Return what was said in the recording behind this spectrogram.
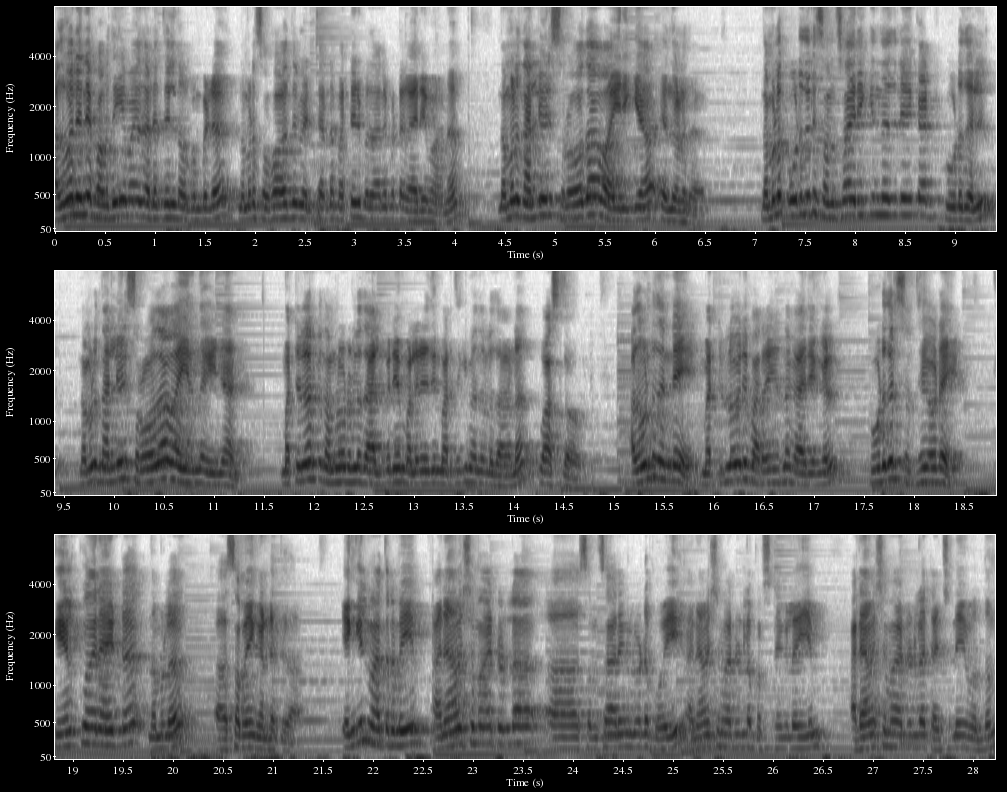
അതുപോലെ തന്നെ ഭൗതികമായ തലത്തിൽ നോക്കുമ്പോൾ നമ്മുടെ സ്വഭാവത്തിൽ വെച്ചേണ്ട മറ്റൊരു പ്രധാനപ്പെട്ട കാര്യമാണ് നമ്മൾ നല്ലൊരു ശ്രോതാവായിരിക്കുക എന്നുള്ളത്. നമ്മൾ കൂടുതൽ സംസാരിക്കുന്നതിനേക്കാൾ കൂടുതൽ നമ്മൾ നല്ലൊരു ശ്രോതാവായിരുന്നു കഴിഞ്ഞാൽ മറ്റുള്ളവർക്ക് നമ്മളോടുള്ള താല്പര്യം വളരെയധികം വർദ്ധിക്കുമെന്നുള്ളതാണ് വാസ്തവം. അതുകൊണ്ട് തന്നെ മറ്റുള്ളവർ പറയുന്ന കാര്യങ്ങൾ കൂടുതൽ ശ്രദ്ധയോടെ കേൾക്കുവാനായിട്ട് നമ്മൾ സമയം കണ്ടെത്തുക. എങ്കിൽ മാത്രമേ അനാവശ്യമായിട്ടുള്ള സംസാരങ്ങളിലൂടെ പോയി അനാവശ്യമായിട്ടുള്ള പ്രശ്നങ്ങളെയും അനാവശ്യമായിട്ടുള്ള ടെൻഷനെയും ഒന്നും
